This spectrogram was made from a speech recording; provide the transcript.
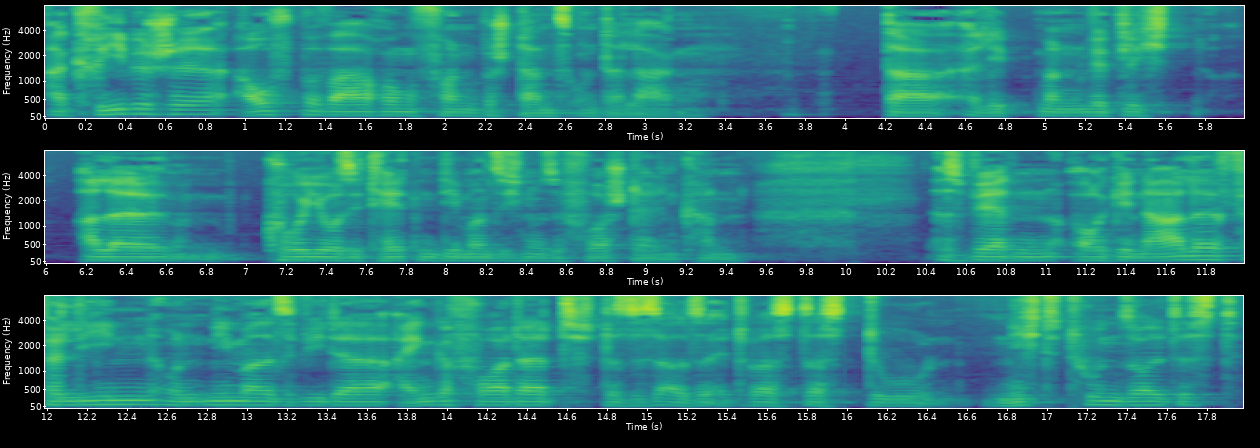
Akribische Aufbewahrung von Bestandsunterlagen. Da erlebt man wirklich alle Kuriositäten, die man sich nur so vorstellen kann. Es werden Originale verliehen und niemals wieder eingefordert. Das ist also etwas, das du nicht tun solltest.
